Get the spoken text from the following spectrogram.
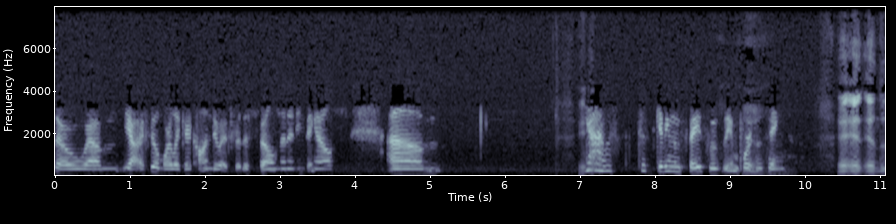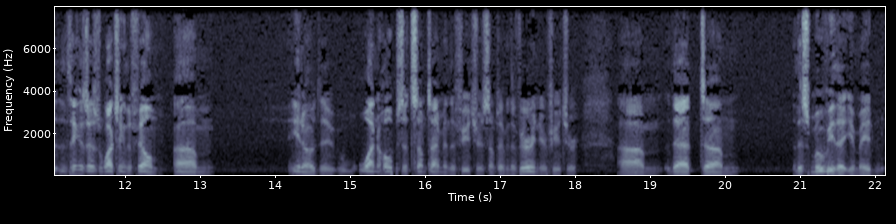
So um, yeah, I feel more like a conduit for this film than anything else. Um, yeah, I was just giving them space was the important yeah. thing. And, and, the thing is, I was watching the film. Um, you know, the, one hopes that sometime in the future, sometime in the very near future, um, that um, this movie that you made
